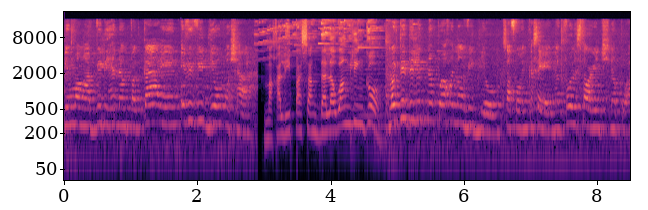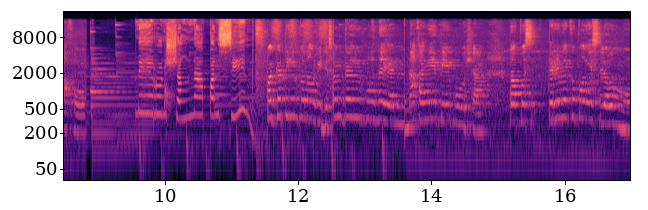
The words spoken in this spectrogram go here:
Yung mga bilihan ng pagkain, i-video ko siya. Makalipas ang dalawang linggo, Magde-delete na po ako ng video sa phone kasi nag-full storage na po ako. meron siyang napansin. Pagkatingin ko ng video, ang galing na yan, nakangiti po siya. Tapos, trinay ko pang slow mo.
